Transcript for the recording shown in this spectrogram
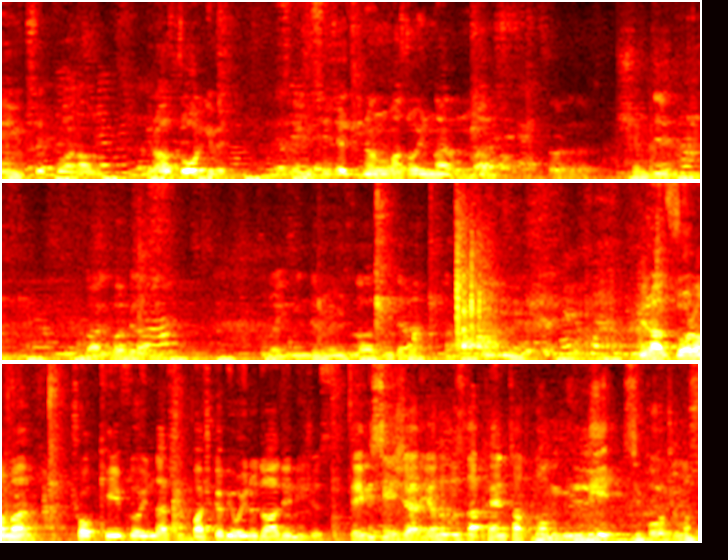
En yüksek puan aldım. Biraz zor gibi. Sevgili seyirciler inanılmaz oyunlar bunlar. Şimdi galiba biraz burayı indirmemiz lazım değil mi? Biraz zor ama çok keyifli oyunlar. Şimdi başka bir oyunu daha deneyeceğiz. Sevgili seyirciler yanımızda pentatlon milli sporcumuz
